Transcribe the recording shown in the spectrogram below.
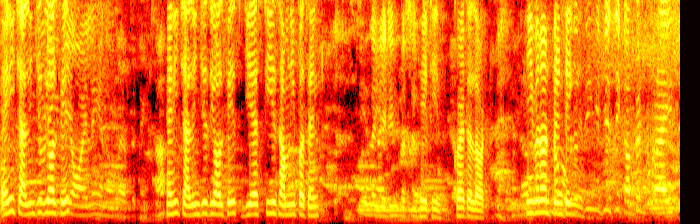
any challenges you all face? Oiling and all everything. Huh? Any challenges you all face? GST is how many percent? Still like eighteen percent. 18. Quite a lot. Even on printing, the thing, if you see compared price,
